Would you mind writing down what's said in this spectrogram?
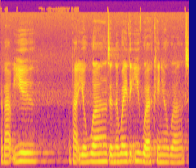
about you, about your world, and the way that you work in your world.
